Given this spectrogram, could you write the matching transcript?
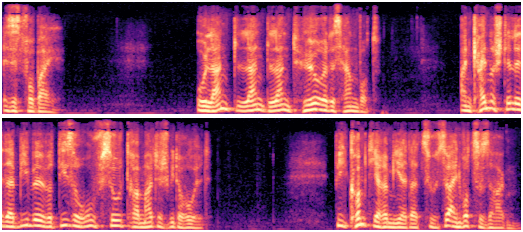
Es ist vorbei. O Land, Land, Land, höre des Herrn Wort. An keiner Stelle der Bibel wird dieser Ruf so dramatisch wiederholt. Wie kommt Jeremia dazu, so ein Wort zu sagen?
